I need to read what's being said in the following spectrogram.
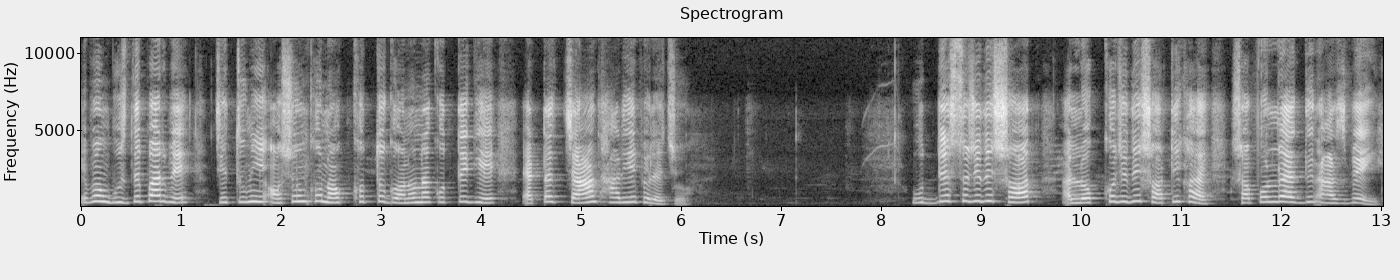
এবং বুঝতে পারবে যে তুমি অসংখ্য নক্ষত্র গণনা করতে গিয়ে একটা চাঁদ হারিয়ে ফেলেছ। উদ্দেশ্য যদি সৎ আর লক্ষ্য যদি সঠিক হয়, সাফল্য একদিন আসবেই।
